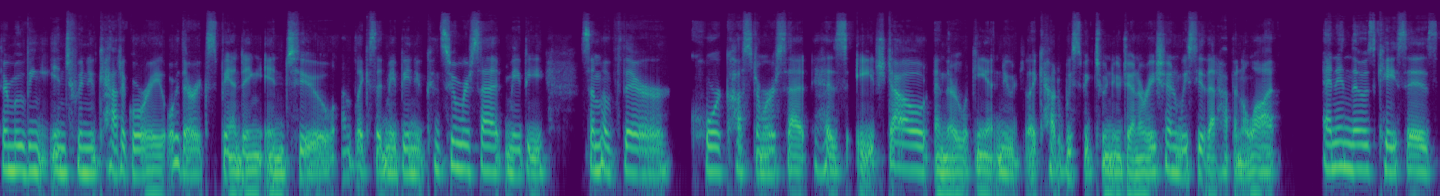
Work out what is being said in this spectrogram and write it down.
they're moving into a new category or they're expanding into, um, like I said, maybe a new consumer set, maybe some of their core customer set has aged out and they're looking at new, like, how do we speak to a new generation? We see that happen a lot. And in those cases,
